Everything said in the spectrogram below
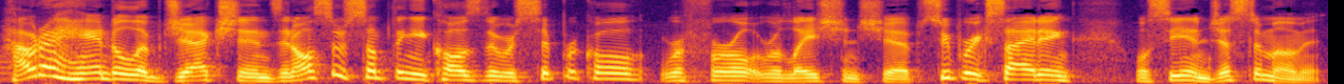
how to handle objections and also something he calls the reciprocal referral relationship. Super exciting. We'll see you in just a moment.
